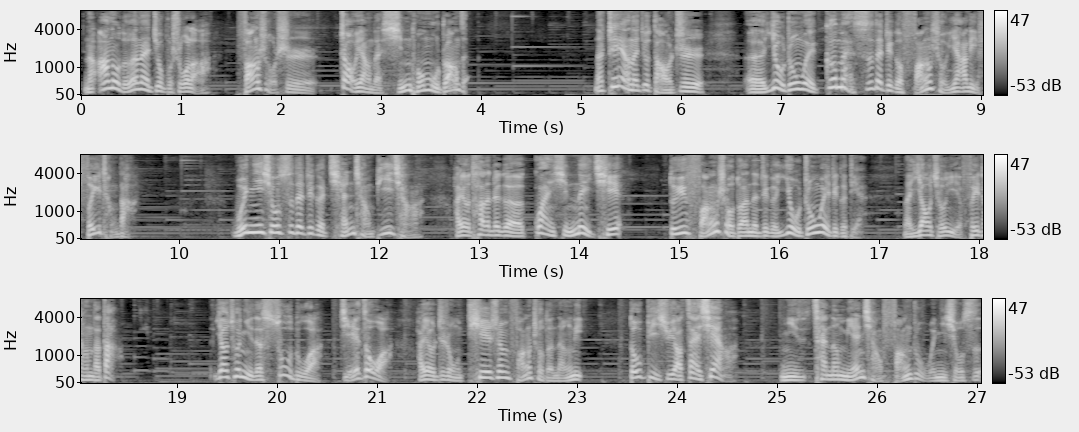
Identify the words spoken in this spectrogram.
那阿诺德呢，就不说了啊，防守是照样的形同木桩子。那这样呢，就导致呃右中卫戈麦斯的这个防守压力非常大。维尼修斯的这个前场逼抢啊，还有他的这个惯性内切。对于防守端的这个右中卫这个点，那要求也非常的大，要求你的速度啊、节奏啊，还有这种贴身防守的能力，都必须要在线啊，你才能勉强防住维尼修斯。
